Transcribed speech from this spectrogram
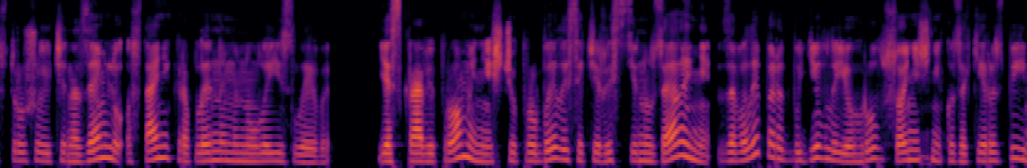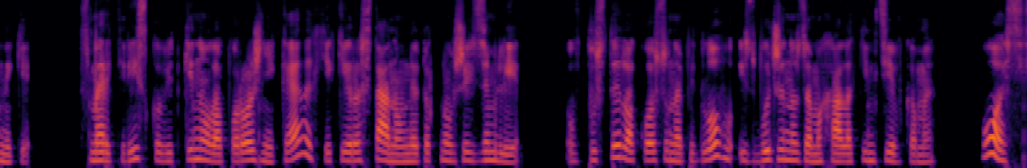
струшуючи на землю останні краплини минулої зливи. Яскраві промені, що пробилися через стіну зелені, завели перед будівлею гру в сонячні козаки-розбійники. Смерть різко відкинула порожній келих, який розтанув, не торкнувшись землі, впустила косу на підлогу і збуджено замахала кінцівками. Ось,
